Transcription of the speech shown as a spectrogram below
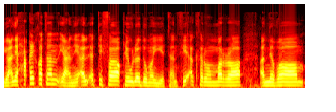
يعني حقيقة يعني الاتفاق يولد ميتا في أكثر من مرة النظام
